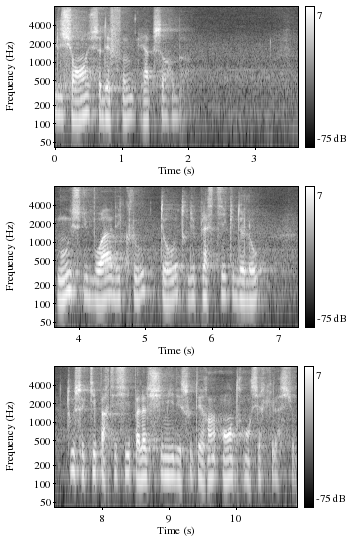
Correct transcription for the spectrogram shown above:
Ils changent, se défont et absorbent. Mousse, du bois, des clous, d'autres, du plastique, de l'eau, tout ce qui participe à l'alchimie des souterrains entre en circulation.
